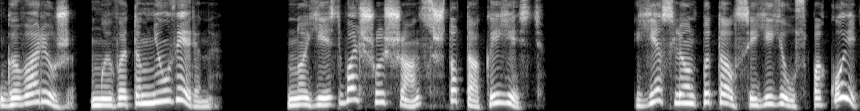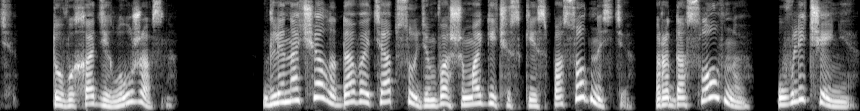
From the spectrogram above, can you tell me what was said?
Говорю же, мы в этом не уверены. Но есть большой шанс, что так и есть. Если он пытался ее успокоить, то выходило ужасно. Для начала давайте обсудим ваши магические способности, родословную, увлечение.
